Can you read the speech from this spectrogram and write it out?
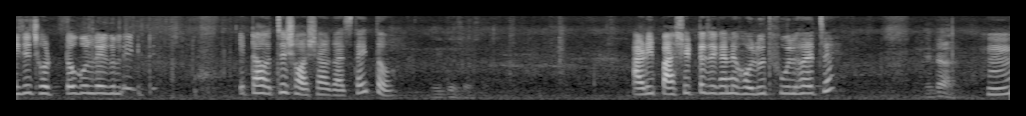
ওই যে ছোট্টগুলো এগুলো এটা- হচ্ছে শশা গাছ তাই তো? আর ওই পাশেরটা যেখানে হলুদ ফুল হয়েছে? এটা? হুম?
